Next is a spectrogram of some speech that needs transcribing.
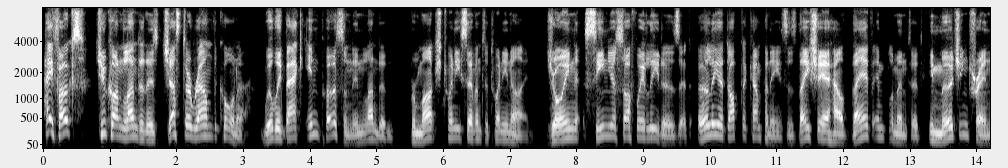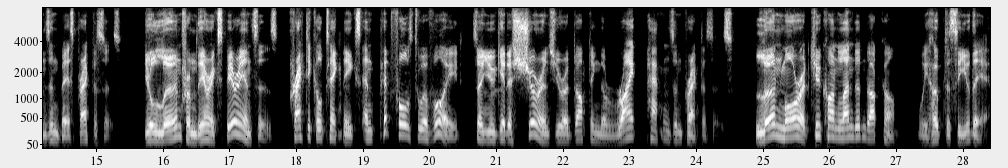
Hey, folks, QCon London is just around the corner. We'll be back in person in London from March 27 to 29. Join senior software leaders at early adopter companies as they share how they've implemented emerging trends and best practices. You'll learn from their experiences, practical techniques, and pitfalls to avoid so you get assurance you're adopting the right patterns and practices. Learn more at qconlondon.com. We hope to see you there.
